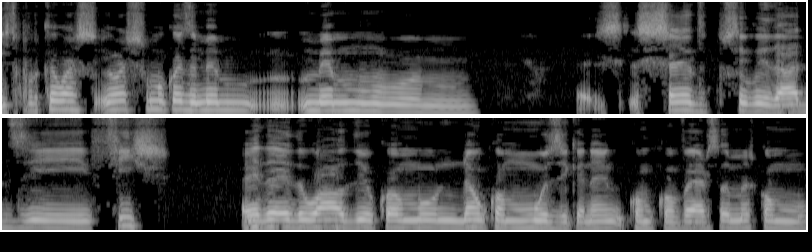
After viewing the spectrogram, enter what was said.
isto porque eu acho, eu acho uma coisa mesmo, mesmo um, cheia de possibilidades e fixe a ideia do áudio como não como música nem como conversa, mas como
